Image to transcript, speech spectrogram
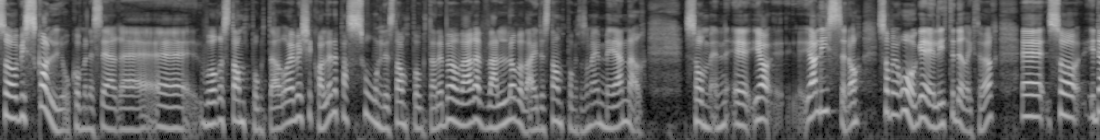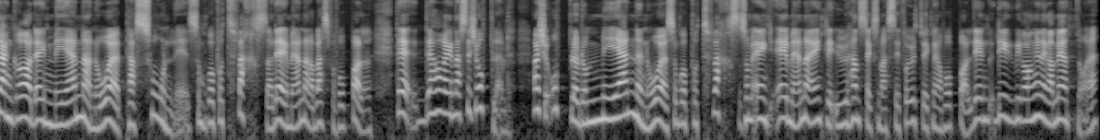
så vi skal jo kommunisere eh, våre standpunkter. Og jeg vil ikke kalle det personlige standpunkter, det bør være veloverveide standpunkter som jeg mener som en eh, ja, ja, Lise, da, som òg er elitedirektør. Eh, så i den grad jeg mener noe personlig som går på tvers av det jeg mener er best for fotballen, det, det har jeg nesten ikke opplevd. Jeg har ikke opplevd å mene noe som går på tvers tvers, som jeg, mener er egentlig uhensiktsmessig for utvikling av fotball. De, de, de, gangene jeg har ment noe,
